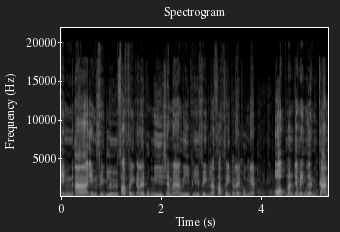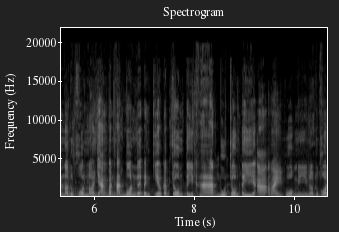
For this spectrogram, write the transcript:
อินอาอินฟิกหรือซัฟฟิกอะไรพวกนี้ใช่ไหมมีพีฟิกและซัฟฟิกอะไรพวกเนี้ยออฟมันจะไม่เหมือนกันเนาะทุกคนเนาะอย่างบรรทัดบนก็เป็นเกี่ยวกับโจมตีธาตุบูทโจมตีอะไรพวกนี้เนาะทุกคน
